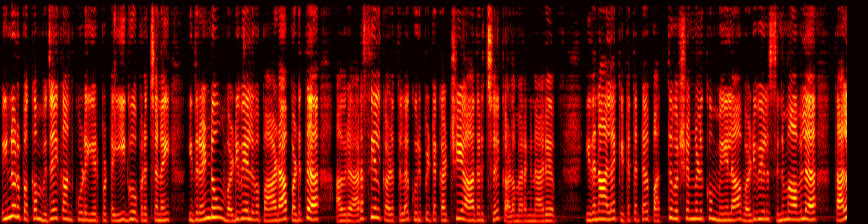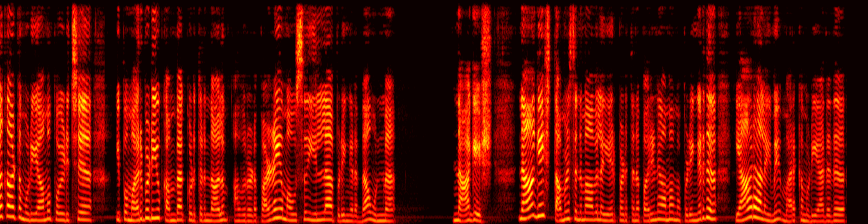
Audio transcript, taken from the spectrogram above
இன்னொரு பக்கம் விஜயகாந்த் கூட ஏற்பட்ட ஈகோ பிரச்சனை இது ரெண்டும் வடிவேலுவை பாடா படுத்த அவர் அரசியல் களத்துல குறிப்பிட்ட கட்சியை ஆதரிச்சு களமிறங்கினாரு. இதனால கிட்டத்தட்ட பத்து வருஷங்களுக்கும் மேலா வடிவேலு சினிமாவில் தலை காட்ட முடியாம போயிடுச்சு. இப்போ மறுபடியும் கம்பேக் கொடுத்திருந்தாலும் அவரோட பழைய மவுசு இல்லை அப்படிங்கிறது தான் உண்மை. நாகேஷ் நாகேஷ் தமிழ் சினிமாவில் ஏற்படுத்தின பரிணாமம் அப்படிங்கிறது யாராலையுமே மறக்க முடியாதது.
